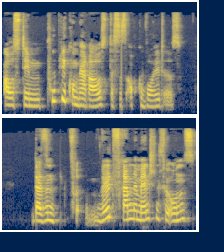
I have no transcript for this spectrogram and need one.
aus dem Publikum heraus, dass es auch gewollt ist. Da sind wildfremde Menschen für uns.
